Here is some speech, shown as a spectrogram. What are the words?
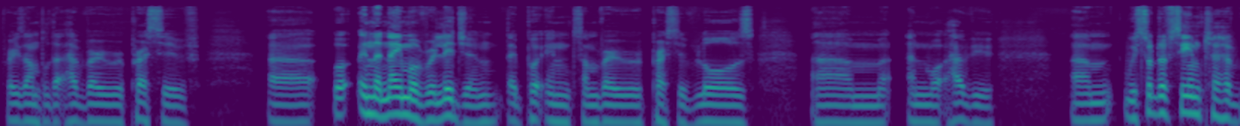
for example, that have very repressive. Uh, well, in the name of religion, they put in some very repressive laws um, and what have you. Um, we sort of seem to have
